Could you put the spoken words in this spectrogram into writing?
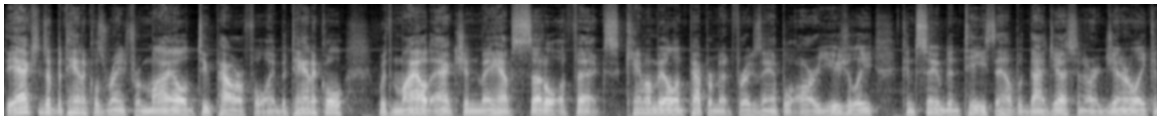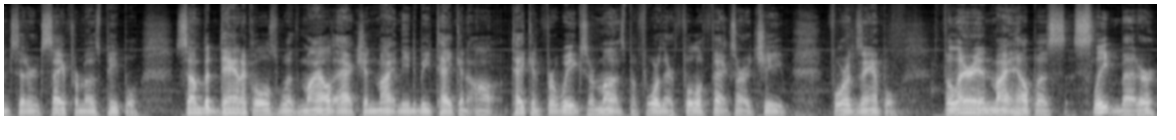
The actions of botanicals range from mild to powerful. A botanical with mild action may have subtle effects. Chamomile and peppermint, for example, are usually consumed in teas to help with digestion and are generally considered safe for most people. Some botanicals with mild action might need to be taken taken for weeks or months before their full effects are achieved. For example, valerian might help us sleep better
